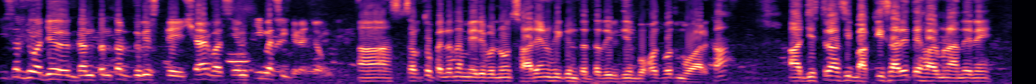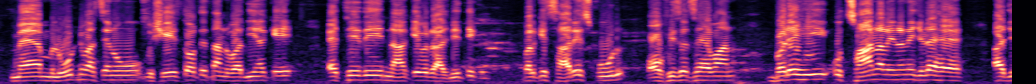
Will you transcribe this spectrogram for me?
ਜੀ ਸਰ, ਜੋ ਅੱਜ ਗਣਤੰਤਰ ਦਿਵਸ ਤੇ ਸ਼ਹਿਰ ਵਾਸੀਆਂ ਨੂੰ ਕੀ ਮੈਸੇਜ ਦੇਣਾ ਚਾਹੋਗੇ? ਅਹ, ਸਭ ਤੋਂ ਪਹਿਲਾਂ ਤਾਂ ਮੇਰੇ ਵੱਲੋਂ ਸਾਰਿਆਂ ਨੂੰ ਹੀ ਗਣਤੰਤਰ ਦਿਵਸ ਦੀਆਂ ਬਹੁਤ-ਬਹੁਤ ਮੁਬਾਰਕਾਂ। ਅਹ, ਜਿਸ ਤਰ੍ਹਾਂ ਅਸੀਂ ਬਾਕੀ ਸਾਰੇ ਤਿਉਹਾਰ ਮਨਾਉਂਦੇ ਨੇ, ਮੈਂ ਮਲੋਟ ਨਿਵਾਸੀਆਂ ਨੂੰ ਵਿਸ਼ੇਸ਼ ਤੌਰ ਤੇ ਧੰਨਵਾਦੀ ਹਾਂ ਕਿ ਇੱਥੇ ਦੇ ਨਾ ਕੇਵਲ ਰਾਜਨੀਤਿਕ ਬਲਕਿ ਸਾਰੇ ਸਕੂਲ ਆਫੀਸਰ ਸਹਿਬਾਨ ਬੜੇ ਹੀ ਉਤਸ਼ਾਹ ਨਾਲ ਇਹਨਾਂ ਨੇ ਜਿਹੜਾ ਹੈ ਅੱਜ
